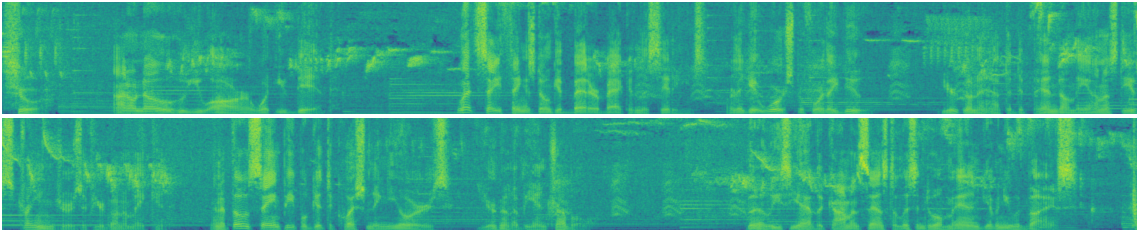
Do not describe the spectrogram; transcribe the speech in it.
Sure. I don't know who you are or what you did. Let's say things don't get better back in the cities, or they get worse before they do. You're gonna have to depend on the honesty of strangers if you're gonna make it. And if those same people get to questioning yours, you're gonna be in trouble. But at least you have the common sense to listen to a man giving you advice. Go!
